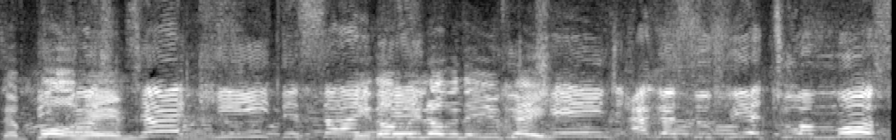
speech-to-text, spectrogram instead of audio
Deport because him. Turkey decided He don't belong in the UK. to change Hagia Sophia to a mosque.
